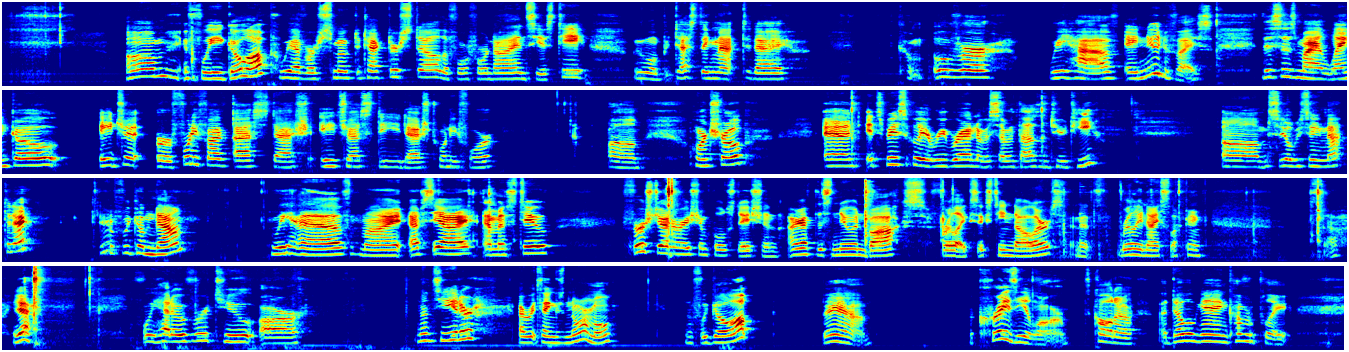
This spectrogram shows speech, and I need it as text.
Um, if we go up, we have our smoke detector still, the 449 CST. We won't be testing that today. Come over, we have a new device. This is my Ellenco H or 45S-HSD-24 um, horn strobe, and it's basically a rebrand of a 7002T. Um, so you'll be seeing that today. And if we come down, we have my FCI MS2 first generation pull station. I got this new in box for like $16 and it's really nice looking. So yeah, we head over to our annunciator, everything's normal. And if we go up, bam, a crazy alarm. It's called a, a double gang cover plate.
